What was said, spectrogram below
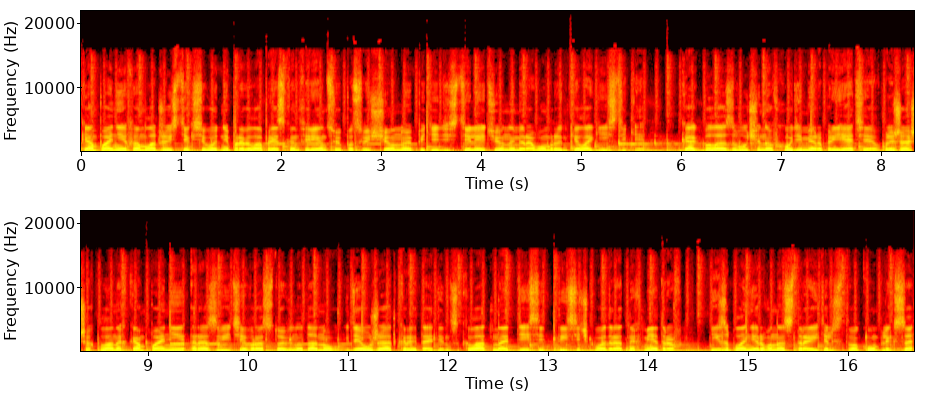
Компания FM Logistics сегодня провела пресс-конференцию, посвященную 50-летию на мировом рынке логистики. Как было озвучено в ходе мероприятия, в ближайших планах компании развитие в Ростове-на-Дону, где уже открыт один склад на 10 тысяч квадратных метров и запланировано строительство комплекса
